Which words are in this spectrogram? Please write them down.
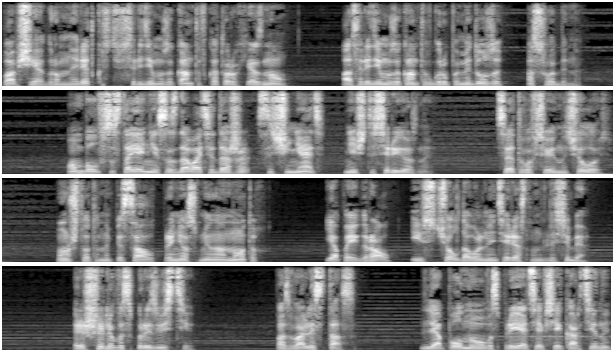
вообще огромной редкостью среди музыкантов, которых я знал, а среди музыкантов группы «Медуза» особенно. Он был в состоянии создавать и даже сочинять нечто серьезное. С этого все и началось. Он что-то написал, принес мне на нотах. Я поиграл и счел довольно интересным для себя. Решили воспроизвести. Позвали Стаса. Для полного восприятия всей картины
